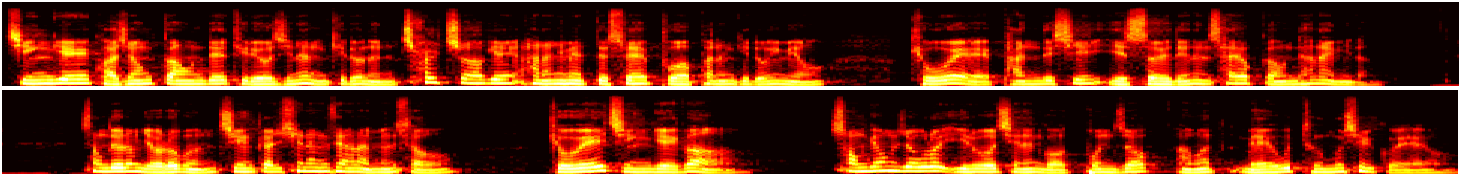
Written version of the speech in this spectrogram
징계 과정 가운데 드려지는 기도는 철저하게 하나님의 뜻에 부합하는 기도이며 교회에 반드시 있어야 되는 사역 가운데 하나입니다. 성도 여러분, 여러분 지금까지 신앙생활 하면서 교회의 징계가 성경적으로 이루어지는 것 본 적 아마 매우 드무실 거예요.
